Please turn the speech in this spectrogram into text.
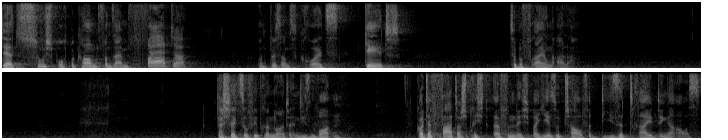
der Zuspruch bekommt von seinem Vater und bis ans Kreuz geht zur Befreiung aller. Da steckt so viel drin, Leute, in diesen Worten. Gott der Vater spricht öffentlich bei Jesu Taufe diese drei Dinge aus.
